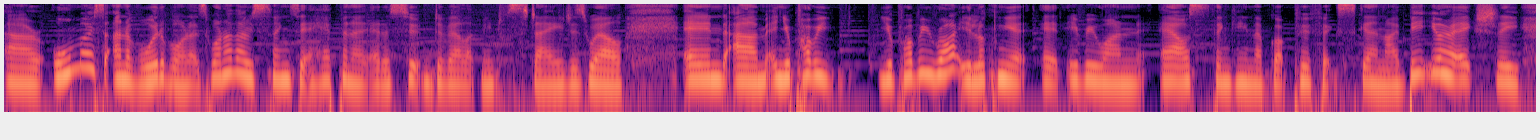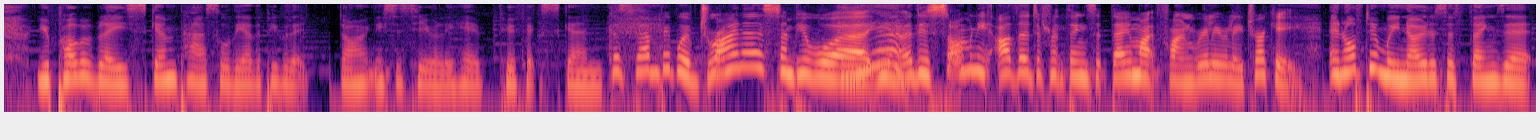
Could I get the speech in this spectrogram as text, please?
are almost unavoidable, and it's one of those things that happen at, at a certain developmental stage as well. And um, and you're probably you're probably right. You're looking at, at everyone else thinking they've got perfect skin. I bet you're actually you probably skim past all the other people that don't necessarily have perfect skin. because some people have dryness some people are you know there's so many other different things that they might find really really tricky And often we notice the things that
